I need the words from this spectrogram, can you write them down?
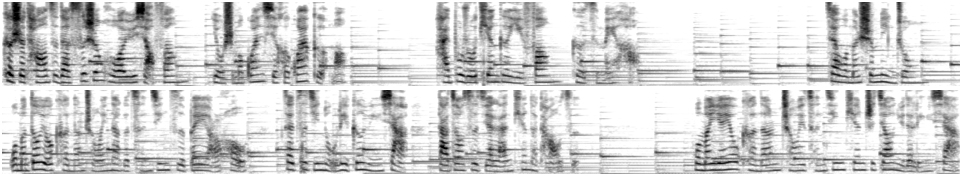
可是桃子的私生活与小芳有什么关系和瓜葛吗？还不如天各一方，各自美好。在我们生命中，我们都有可能成为那个曾经自卑而后，在自己努力耕耘下打造自己蓝天的桃子。我们也有可能成为曾经天之娇女的林夏。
